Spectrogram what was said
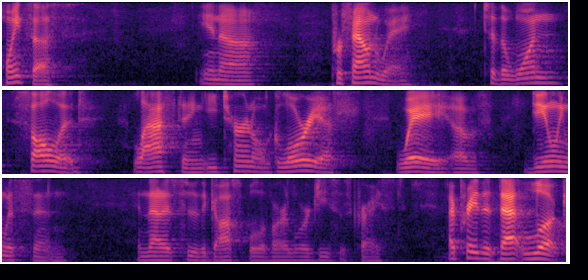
points us in a profound way to the one solid, lasting, eternal, glorious way of dealing with sin, and that is through the gospel of our Lord Jesus Christ. I pray that that look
